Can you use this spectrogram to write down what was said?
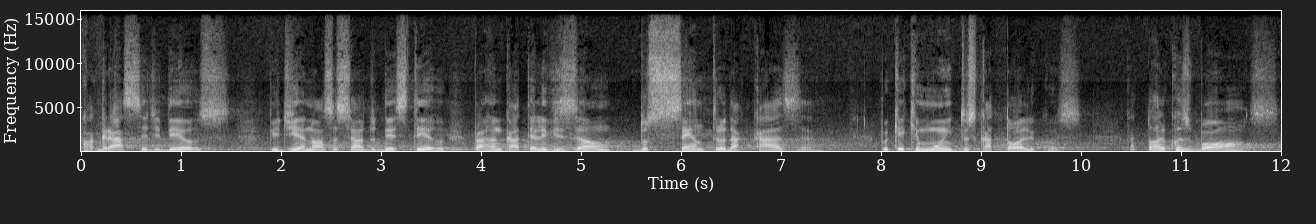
com a graça de Deus, pedir a Nossa Senhora do Desterro para arrancar a televisão do centro da casa. Por que que muitos católicos, católicos bons,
